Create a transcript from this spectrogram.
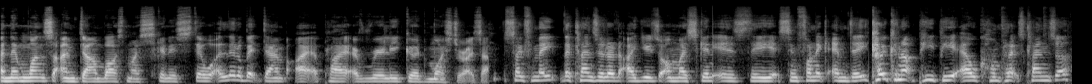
and then once I'm done whilst my skin is still a little bit damp I apply a really good moisturizer. So for me the cleanser that I use on my skin is the Symphonic MD Coconut PPL Complex Cleanser.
